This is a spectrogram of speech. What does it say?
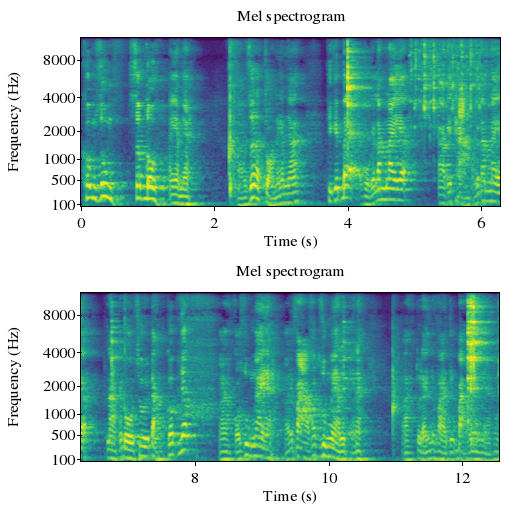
không dung sấp đôi. Anh em nhé. À, rất là chuẩn anh em nhá. Thì cái bệ của cái năm nay ạ à, cái thảm của cái năm nay ạ là cái đồ chơi đẳng cấp nhất. À, có dung ngay này. Đấy, vào các dung nghe lẻ này. À, tôi đánh cho vài tiếng bạc anh em này không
